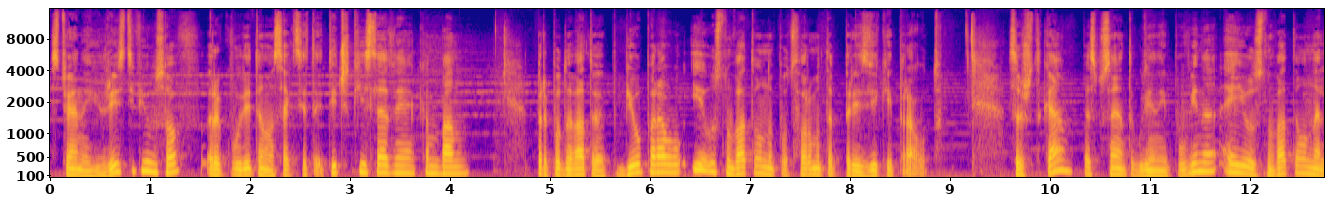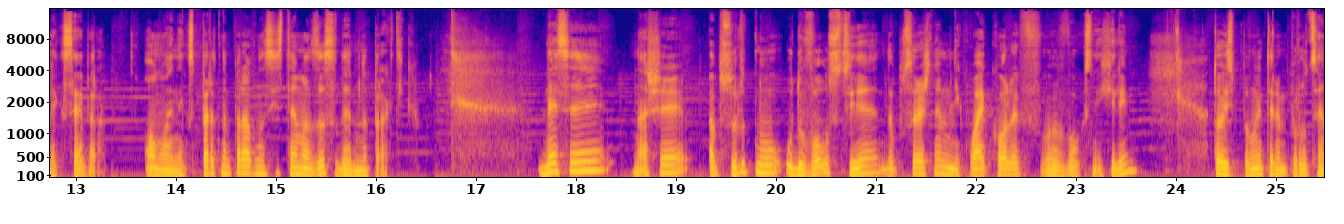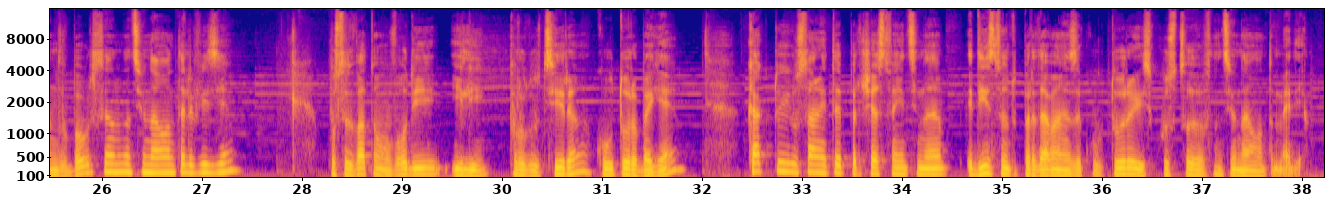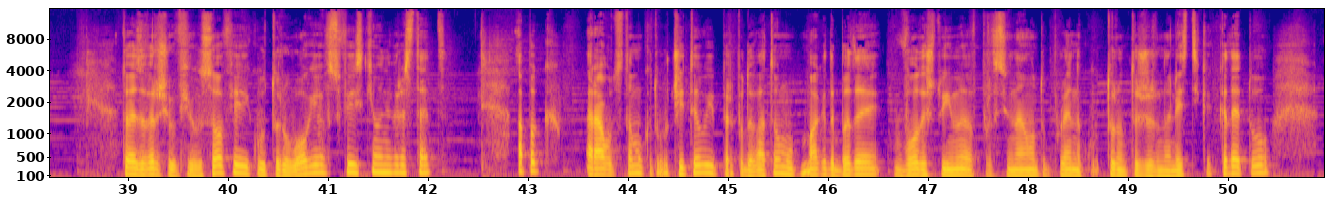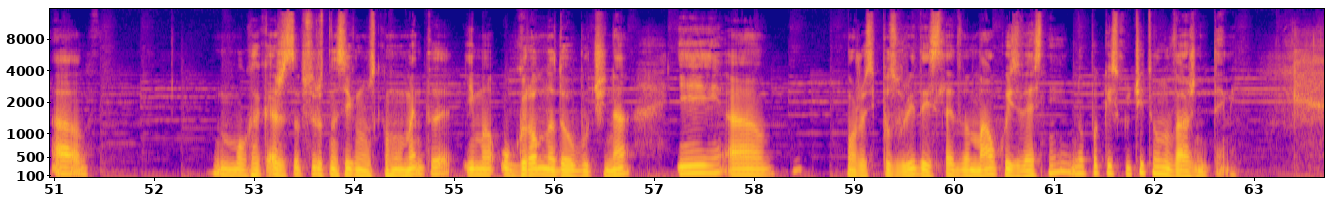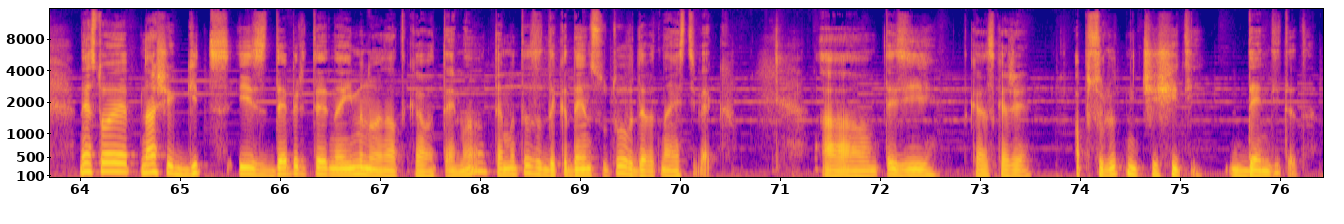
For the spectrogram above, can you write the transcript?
Стоян е юрист и философ, ръководител на секцията етически изследвания към БАН, преподавател е по биоправо и е основател на платформата Преизвика и правото. Също така, през последната година и половина е и основател на Лексебера, онлайн експертна правна система за съдебна практика. Днес е наше абсолютно удоволствие да посрещнем Николай Колев в Vox Nihili. Той е изпълнителен продуцент в Българска национална телевизия, последователно води или продуцира Култура БГ, както и останалите предшественици на единственото предаване за култура и изкуства в националната медия. Той е завършил философия и културология в Софийския университет, а пък работата му като учител и преподавател му помага да бъде водещо име в професионалното поле на културната журналистика, където а, мога да кажа с абсолютна сигурност към момента има огромна дълбочина и а, може да си позволи да изследва малко известни, но пък изключително важни теми. Днес той е нашия гид из дебрите на именно една такава тема, темата за декаденството в 19 век. А, тези, така да се каже, абсолютни чешити, дендитата.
